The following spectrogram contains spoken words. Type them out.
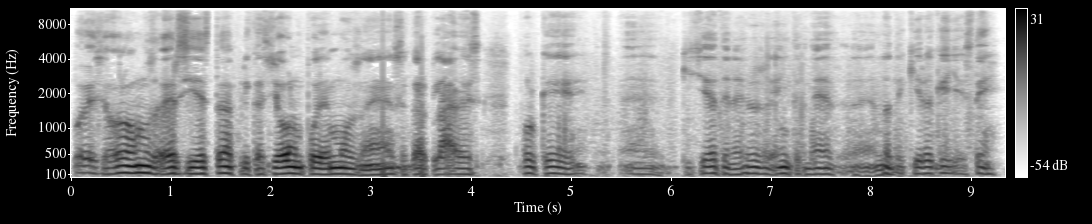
Pues ahora vamos a ver si esta aplicación podemos eh, sacar claves porque eh, quisiera tener internet eh, donde quiera que ella esté.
